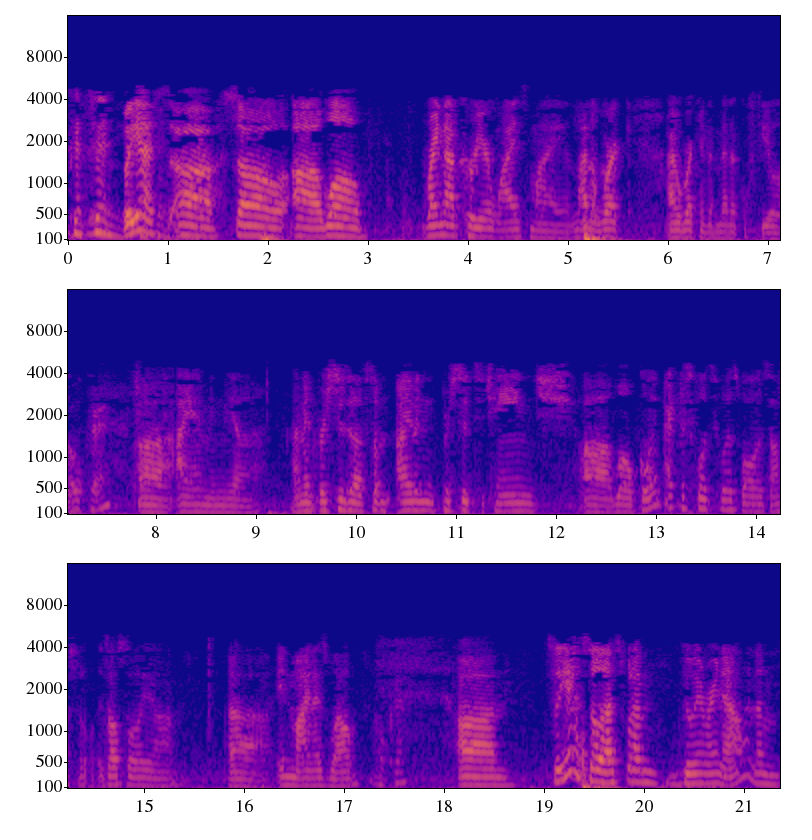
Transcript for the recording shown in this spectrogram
continue. But yes, continue. uh, so uh, well, right now, career-wise, my line of work, I work in the medical field. okay. Uh, I am in the. Uh, I'm in pursuit of some. I'm in pursuit to change. Uh, well, going back to school too, as well is also is also a, um, uh, in mind as well. Okay. Um, so yeah, so that's what I'm doing right now, and I'm,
